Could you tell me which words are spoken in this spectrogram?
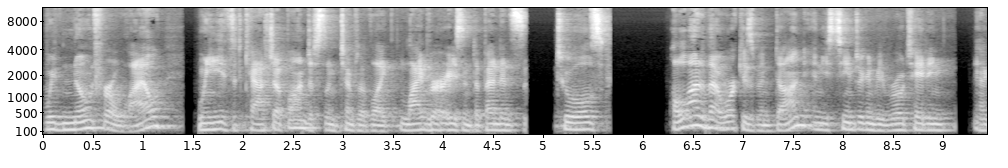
we've known for a while we needed to catch up on just in terms of like libraries and dependence tools. A lot of that work has been done, and these teams are going to be rotating uh,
